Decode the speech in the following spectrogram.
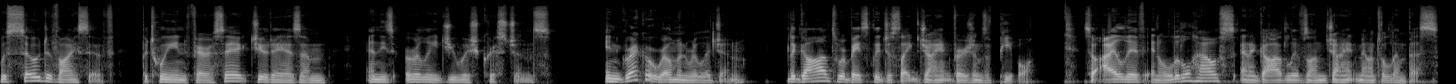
was so divisive between Pharisaic Judaism and these early Jewish Christians? In Greco Roman religion, the gods were basically just like giant versions of people. So I live in a little house, and a god lives on giant Mount Olympus.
